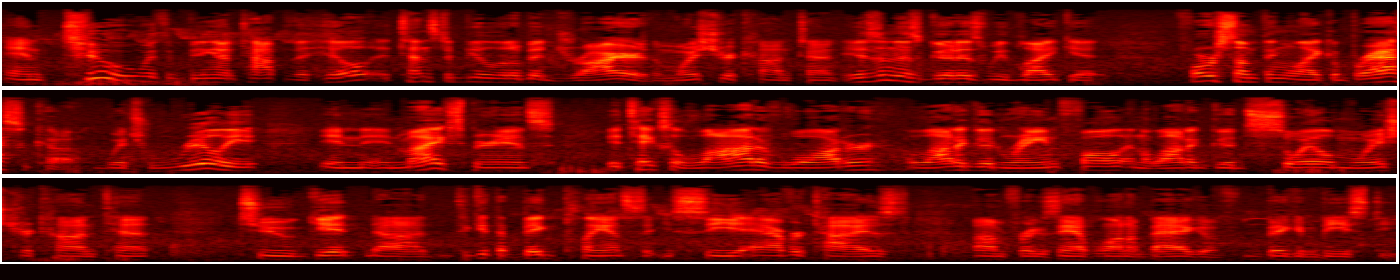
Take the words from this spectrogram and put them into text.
And two, with it being on top of the hill, it tends to be a little bit drier. The moisture content isn't as good as we'd like it for something like a brassica, which really, in, in my experience, it takes a lot of water, a lot of good rainfall, and a lot of good soil moisture content to get uh, to get the big plants that you see advertised, um, for example, on a bag of Big and Beastie.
